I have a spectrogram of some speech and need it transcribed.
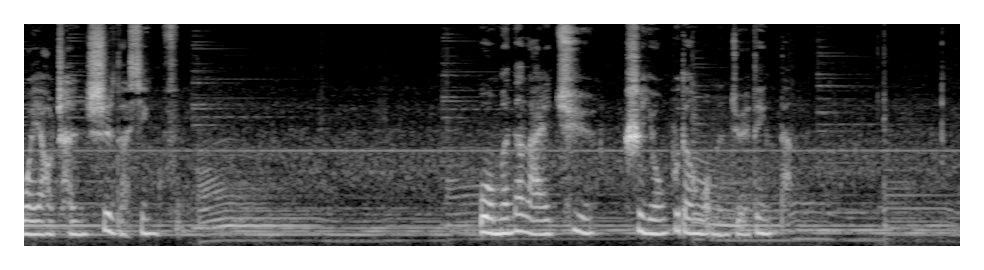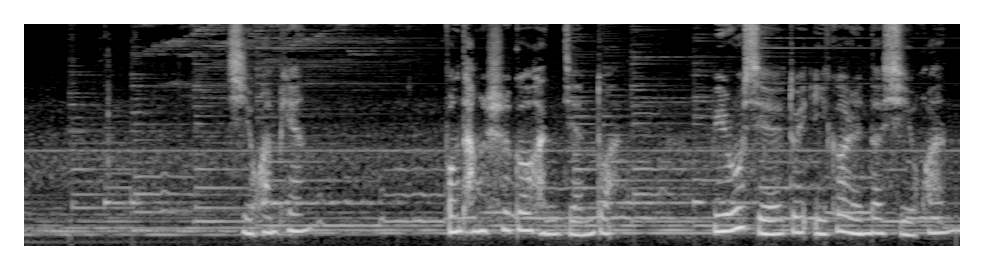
我要尘世的幸福。我们的来去。是由不得我们决定的。喜欢篇，冯唐诗歌很简短，比如写对一个人的喜欢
